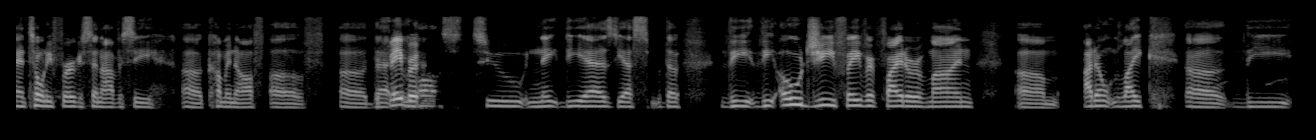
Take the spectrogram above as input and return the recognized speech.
and Tony Ferguson obviously uh coming off of uh that favorite. loss to Nate Diaz. Yes, the the the OG favorite fighter of mine. Um I don't like uh the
